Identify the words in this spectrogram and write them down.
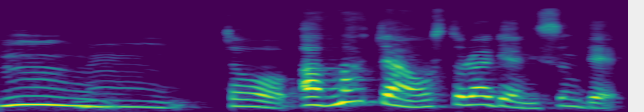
うん、うん、そう。あ、まー、あ、ちゃん、オーストラリアに住んで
